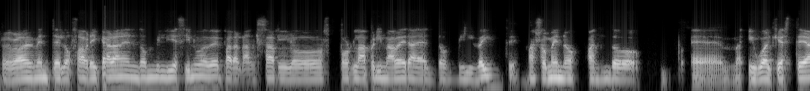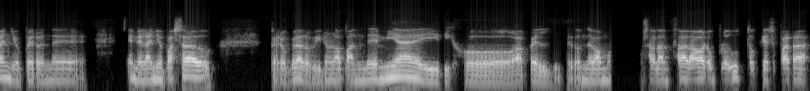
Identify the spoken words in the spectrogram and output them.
Probablemente lo fabricaran en 2019 para lanzarlos por la primavera del 2020, más o menos cuando, eh, igual que este año, pero en en el año pasado pero claro, vino la pandemia y dijo Apple, ¿de dónde vamos a lanzar ahora un producto que es para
